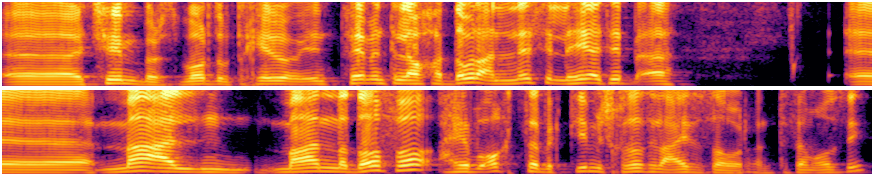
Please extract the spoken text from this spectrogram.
آه تشامبرز برضه متخيل انت فاهم انت لو هتدور على الناس اللي هي تبقى آه مع ال... مع النظافة هيبقوا أكتر بكتير من الشخصيات اللي عايزة ثورة انت فاهم قصدي؟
